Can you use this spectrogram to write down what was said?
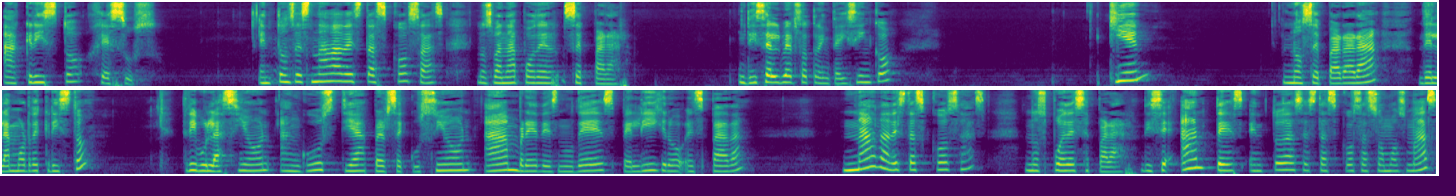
a Cristo Jesús. Entonces nada de estas cosas nos van a poder separar. Dice el verso 35, ¿quién nos separará del amor de Cristo? Tribulación, angustia, persecución, hambre, desnudez, peligro, espada. Nada de estas cosas nos puede separar. Dice, antes en todas estas cosas somos más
